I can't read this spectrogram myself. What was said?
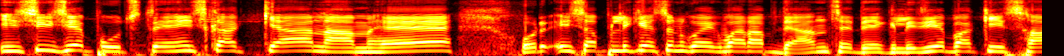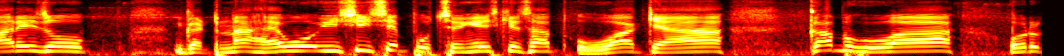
इसी से पूछते हैं, इसका क्या नाम है? और इस अप्लीकेशन को एक बार आप ध्यान से देख लीजिए, बाकी सारी जो घटना है, वो इसी से पूछेंगे, इसके साथ हुआ क्या, कब हुआ और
